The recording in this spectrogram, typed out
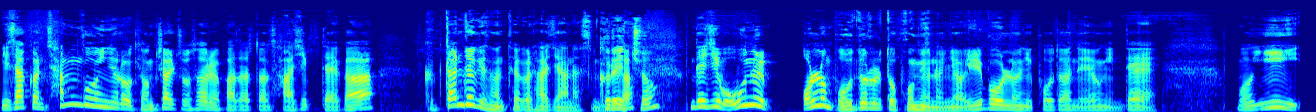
이 사건 참고인으로 경찰 조사를 받았던 40대가 극단적인 선택을 하지 않았습니까? 그렇죠. 근데 지금 오늘 언론 보도를 또 보면은요. 일부 언론이 보도한 내용인데 뭐 이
